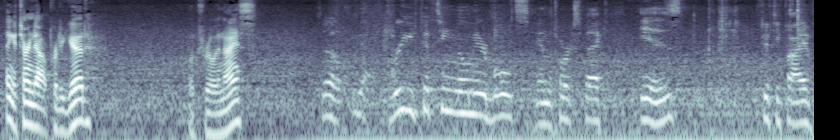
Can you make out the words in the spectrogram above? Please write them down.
I think it turned out pretty good. Looks really nice. So we got three 15 millimeter bolts and the torque spec is 55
